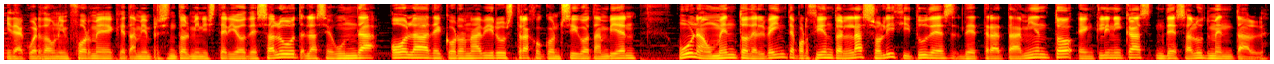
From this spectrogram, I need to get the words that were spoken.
Y de acuerdo a un informe que también presentó el Ministerio de Salud, la segunda ola de coronavirus trajo consigo también un aumento del 20% en las solicitudes de tratamiento en clínicas de salud mental.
